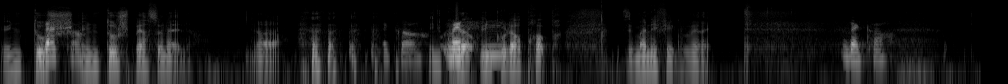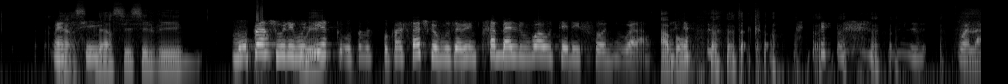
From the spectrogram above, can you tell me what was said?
une touche, une touche personnelle. Voilà. D'accord. une, couleur, Merci. une couleur propre. C'est magnifique, vous verrez. D'accord. Merci, Merci. Sylvie. Mon père, je voulais vous Oui. dire au passage que vous avez une très belle voix au téléphone. Voilà. Ah bon, d'accord. Voilà,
